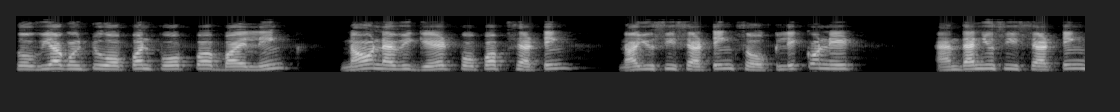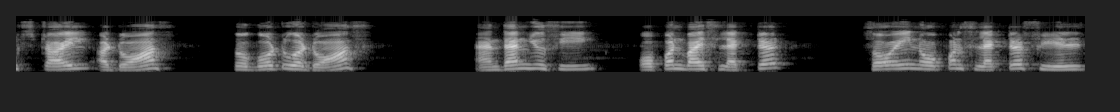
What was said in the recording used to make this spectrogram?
So we are going to open pop-up by link. Now navigate pop-up setting. Now you see setting. So click on it and then you see setting style advanced. So go to advanced and then you see open by selector. So in open selector field,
